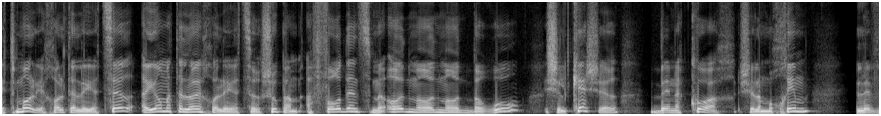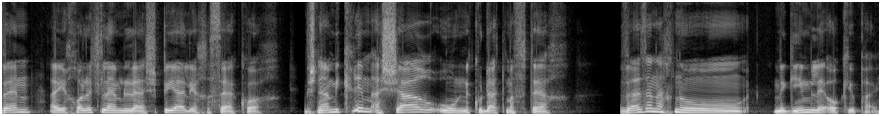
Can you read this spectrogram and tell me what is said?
אתמול יכולת לייצר, היום אתה לא יכול לייצר. שוב פעם, affordance מאוד מאוד מאוד ברור של קשר בין הכוח של המוחים לבין היכולת שלהם להשפיע על יחסי הכוח. בשני המקרים השער הוא נקודת מפתח. ואז אנחנו מגיעים ל Occupy.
